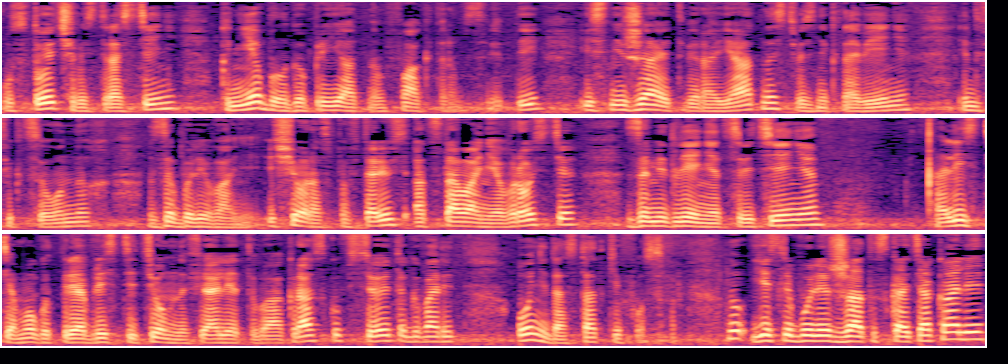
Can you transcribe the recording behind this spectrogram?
устойчивость растений к неблагоприятным факторам среды и снижает вероятность возникновения инфекционных заболеваний. Еще раз повторюсь, отставание в росте, замедление цветения – листья могут приобрести темно-фиолетовую окраску, все это говорит о недостатке фосфора. Ну, если более сжато сказать о калии,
